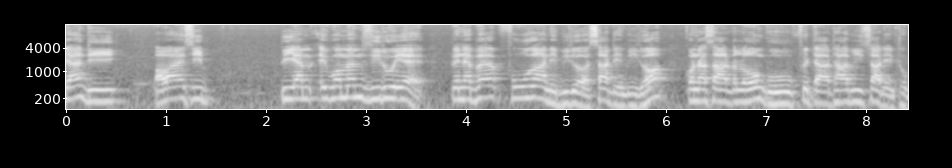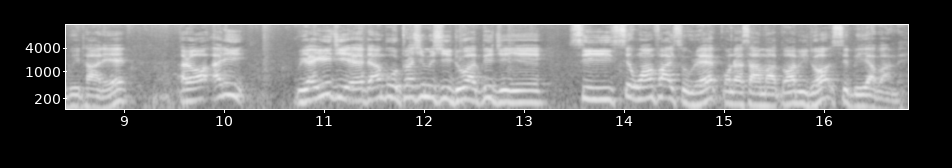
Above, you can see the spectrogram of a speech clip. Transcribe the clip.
တန်းဒီ power IC PM 81M0 ရဲ့ပင်နဘတ်4ကနေပြီးတော့စတင်ပြီးတော့ကွန်ဒဆာတစ်လုံးကိုဖစ်တာထားပြီးစတင်ထုတ်ပေးထားတယ်အဲ့တော့အဲ့ဒီ VIG အတန်းဖို့ထွက်ရှိမရှိတို့ကသိချင်ရင် C615 ဆိုတဲ့ကွန်ဒဆာမှာသွားပြီးတော့စစ်ပေးရပါမယ်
